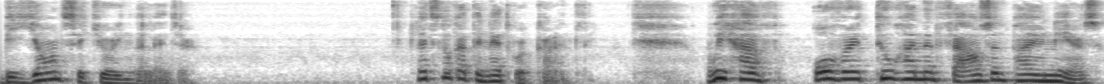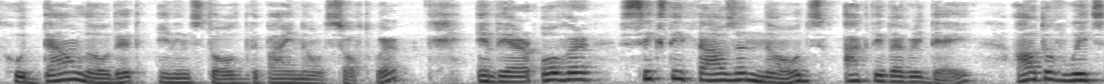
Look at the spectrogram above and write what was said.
beyond securing the ledger. Let's look at the network currently. We have over 200,000 pioneers who downloaded and installed the PiNode software, and there are over 60,000 nodes active every day, out of which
